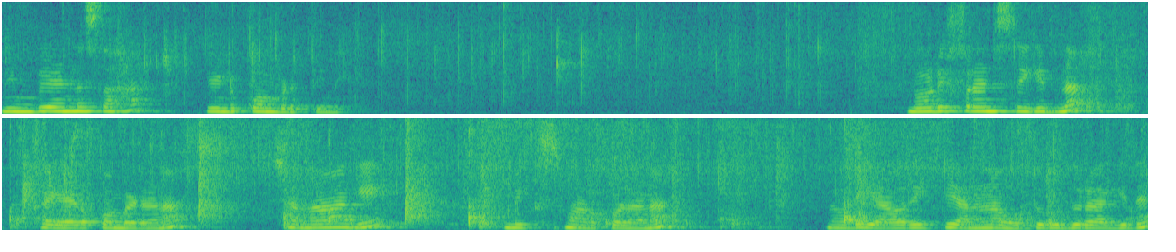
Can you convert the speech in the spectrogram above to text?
ನಿಂಬೆಹಣ್ಣು ಸಹ ಹಿಂಡ್ಕೊಂಡ್ಬಿಡ್ತೀನಿ. ನೋಡಿ ಫ್ರೆಂಡ್ಸ್ ಈಗ ಇದನ್ನ ಕೈ ಆಡ್ಕೊಂಬಿಡೋಣ ಚೆನ್ನಾಗಿ ಮಿಕ್ಸ್ ಮಾಡ್ಕೊಳ್ಳೋಣ. ನೋಡಿ ಯಾವ ರೀತಿ ಅನ್ನ ಉದುರು ಉದುರಾಗಿದೆ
